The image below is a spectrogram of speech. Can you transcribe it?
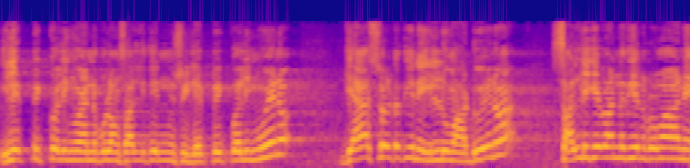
ඉලෙක්ට්‍රික් වලින් වෙන්න පුළුවන් සල්ලි තියෙන මිනිස්සු ඉලෙක්ට්‍රික් වලින් වෙනවා ගෑස් වලට තියෙන ඉල්ලුම අඩු වෙනවා සල්ලි ගෙවන්න තියෙන ප්‍රමාණය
